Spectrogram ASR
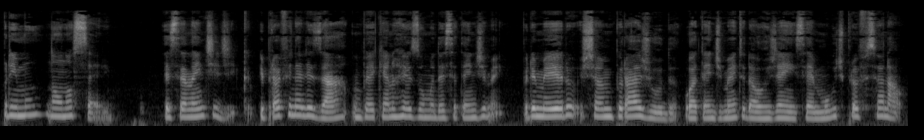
primum non nocere. Excelente dica. E para finalizar, um pequeno resumo desse atendimento. Primeiro, chame por ajuda. O atendimento da urgência é multiprofissional.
